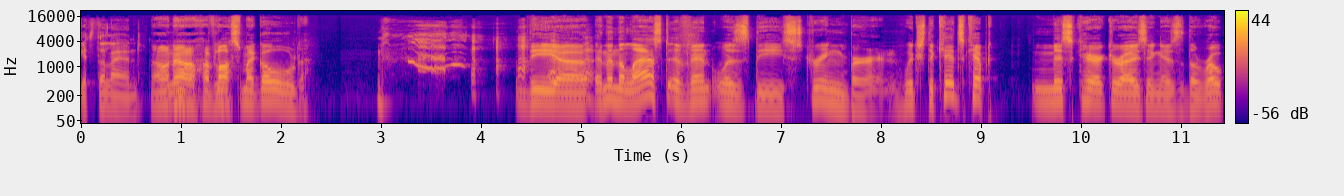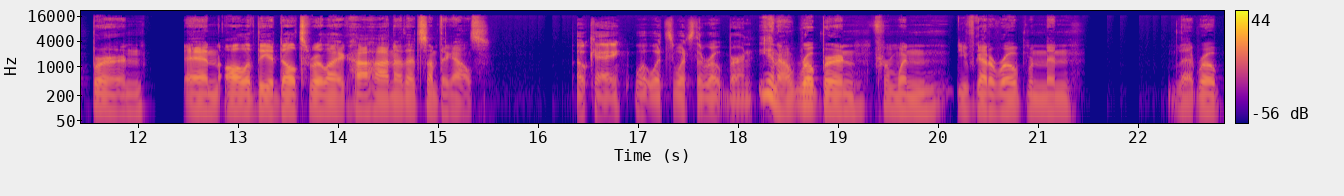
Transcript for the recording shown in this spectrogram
gets the land. Oh no, I've lost my gold. the uh, and then the last event was the string burn, which the kids kept mischaracterizing as the rope burn, and all of the adults were like, "Haha, no, that's something else." Okay, what, what's what's the rope burn? You know, rope burn from when you've got a rope and then that rope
